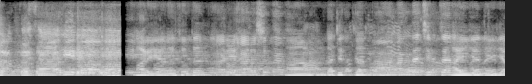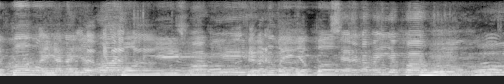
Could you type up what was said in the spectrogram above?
ఒక్కసారి రావా హరిహర సుతన్ హరిహర సుతన్ ఆనంద చిత్తన్ ఆనంద చిత్తన్ అయ్యనయ్యప్ప అయ్యనయ్యప్ప స్వామియే స్వామియే శరణమయ్యప్ప శరణమయ్యప్ప ఓం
